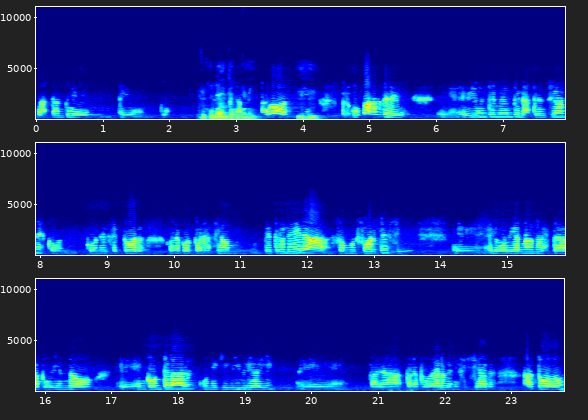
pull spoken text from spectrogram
bastante... Eh, Preocupante, Preocupante, eh, evidentemente las tensiones con, con el sector, con la corporación petrolera son muy fuertes y eh, el gobierno no está pudiendo eh, encontrar un equilibrio ahí para, para poder beneficiar a todos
